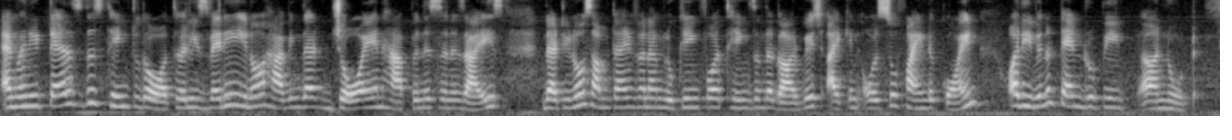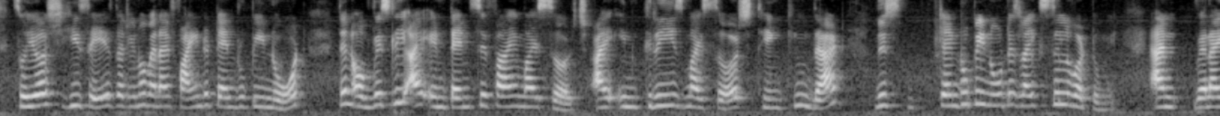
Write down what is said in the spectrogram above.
And when he tells this thing to the author, he's very, you know, having that joy and happiness in his eyes that you know sometimes when i'm looking for things in the garbage i can also find a coin or even a 10 rupee uh, note so here he says that you know when i find a 10 rupee note then obviously i intensify my search. I increase my search thinking that this 10 rupee note is like silver to me. And when i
